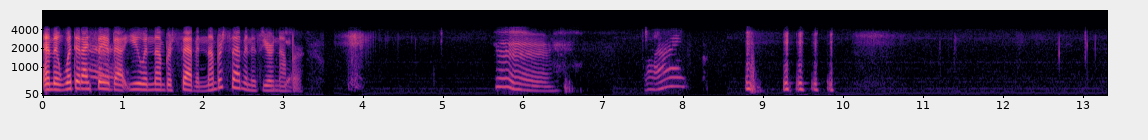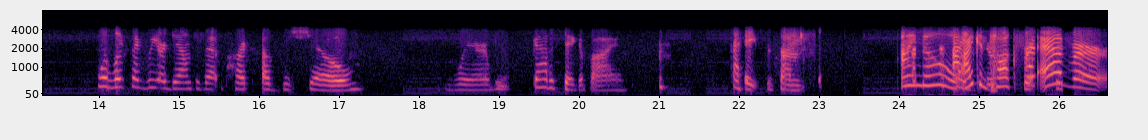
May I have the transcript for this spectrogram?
and then what did I say about you and number seven? Number seven is your number. Hmm. All right. Well, it looks like we are down to that part of the show where we got to say goodbye. I hate the time. I know. I I, can do. talk forever.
